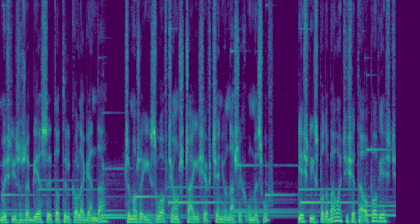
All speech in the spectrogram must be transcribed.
Myślisz, że biesy to tylko legenda? Czy może ich zło wciąż czai się w cieniu naszych umysłów? Jeśli spodobała Ci się ta opowieść,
